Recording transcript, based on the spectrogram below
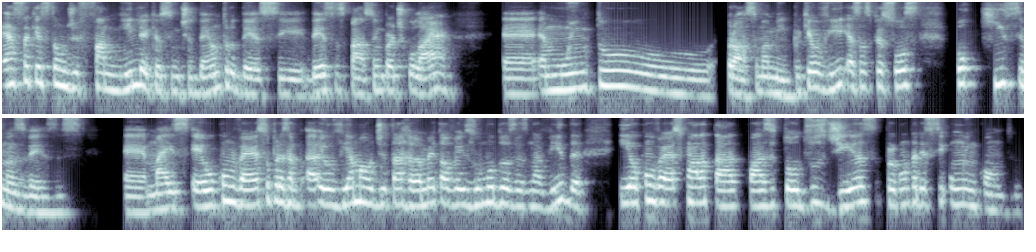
essa questão de família que eu senti dentro desse, desse espaço em particular é, é muito próximo a mim, porque eu vi essas pessoas pouquíssimas vezes. É, mas eu converso, por exemplo, eu vi a maldita Hammer talvez uma ou duas vezes na vida, e eu converso com ela tá, quase todos os dias por conta desse um encontro.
